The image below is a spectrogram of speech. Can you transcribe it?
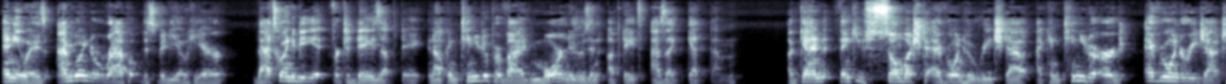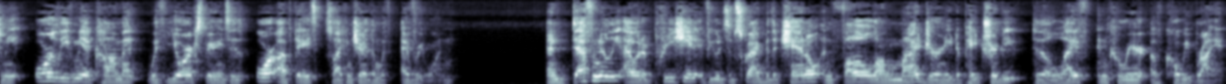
Anyways, I'm going to wrap up this video here. That's going to be it for today's update, and I'll continue to provide more news and updates as I get them. Again, thank you so much to everyone who reached out. I continue to urge everyone to reach out to me or leave me a comment with your experiences or updates so I can share them with everyone. And definitely, I would appreciate it if you would subscribe to the channel and follow along my journey to pay tribute to the life and career of Kobe Bryant,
